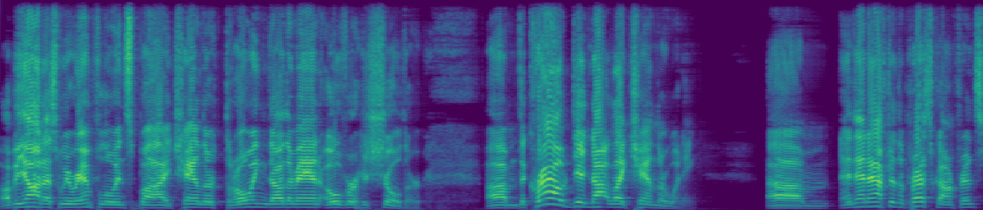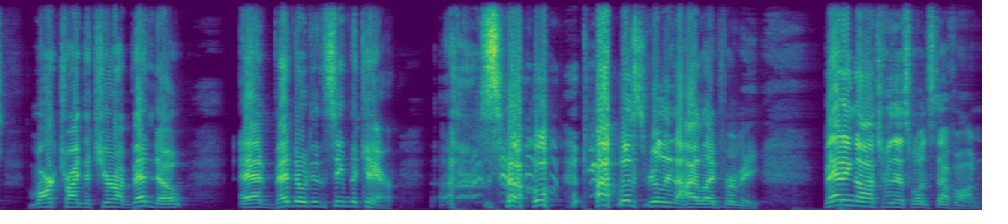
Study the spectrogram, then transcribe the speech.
I'll be honest, we were influenced by Chandler throwing the other man over his shoulder. Um, the crowd did not like Chandler winning. Um, and then after the press conference, Mark tried to cheer up Bendo, and Bendo didn't seem to care. so that was really the highlight for me. Betting odds for this one, Stefan.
